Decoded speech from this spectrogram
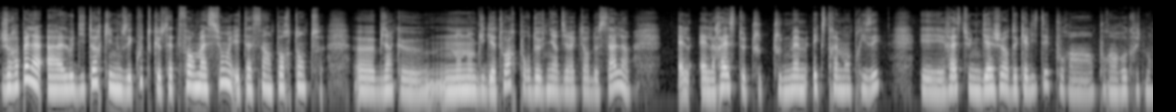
Je rappelle à, l'auditeur qui nous écoute que cette formation est assez importante, euh, bien que non obligatoire pour devenir directeur de salle. Elle, reste tout, de même extrêmement prisée et reste une gageure de qualité pour un, recrutement.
